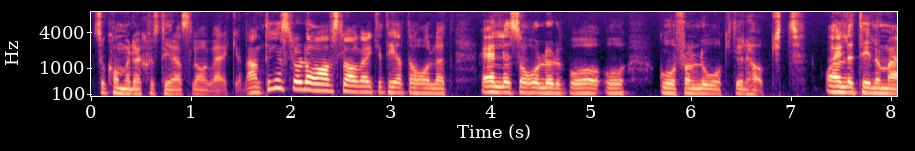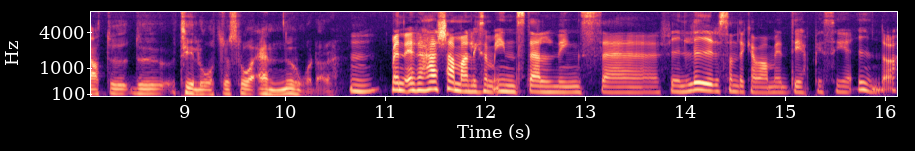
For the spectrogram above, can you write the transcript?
så kommer det justera slagverket. Antingen slår du av slagverket helt och hållet eller så håller du på och går från lågt till högt. Eller till och med att du, du tillåter att slå ännu hårdare. Mm. Men är det här samma liksom inställningsfinlir som det kan vara med DPC-in då?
